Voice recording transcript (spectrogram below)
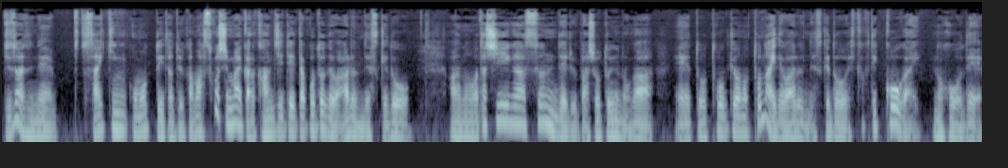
実はですね最近思っていたというか、まあ、少し前から感じていたことではあるんですけどあの私が住んでる場所というのが、えーと、東京の都内ではあるんですけど比較的郊外の方で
